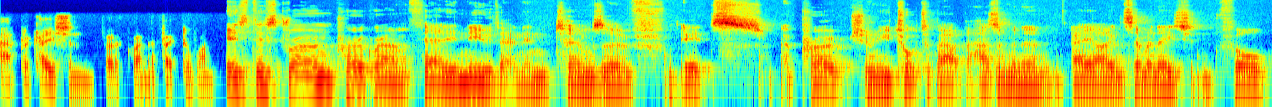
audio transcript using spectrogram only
application, but quite an effective one. Is this drone program fairly new then in terms of its approach? I mean, you talked about there hasn't been an AI insemination for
